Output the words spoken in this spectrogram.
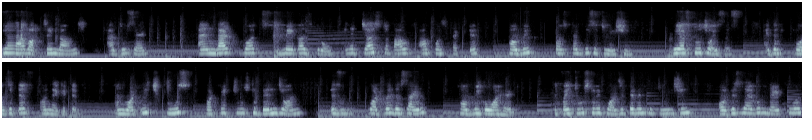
you have ups and downs, as you said, and that what make us grow. And it's just about our perspective, how we perspect the situation. We have two choices, either positive or negative, and what we choose, what we choose to binge on, is what will decide how we go ahead. If I choose to be positive in situation, obviously I would lead to a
